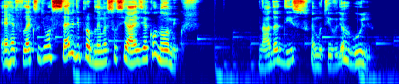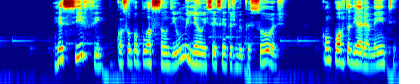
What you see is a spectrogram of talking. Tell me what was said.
é reflexo de uma série de problemas sociais e econômicos. Nada disso é motivo de orgulho. Recife, com a sua população de 1 milhão e 600 mil pessoas, comporta diariamente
